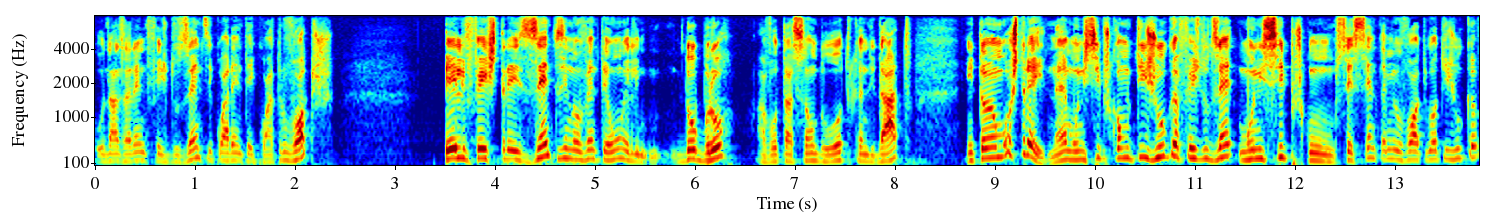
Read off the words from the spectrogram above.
O Nazareno fez 244 votos ele fez 391, ele dobrou a votação do outro candidato. Então eu mostrei, né? Municípios como Tijuca fez 200, municípios com 60 mil votos igual Tijuca,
